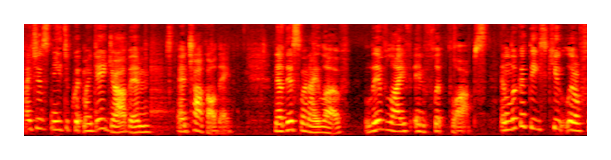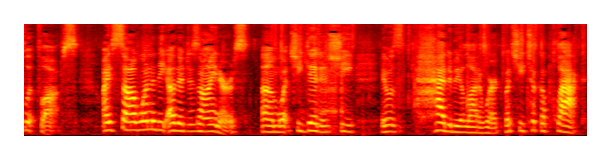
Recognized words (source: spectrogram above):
I just need to quit my day job and, and chalk all day. Now, this one I love. Live life in flip-flops. And look at these cute little flip-flops. I saw one of the other designers. Um, what she did is she, it was had to be a lot of work, but she took a plaque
